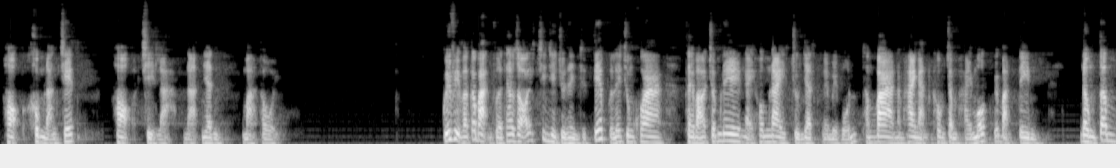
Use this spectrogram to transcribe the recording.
Họ không đáng chết, họ chỉ là nạn nhân mà thôi. Quý vị và các bạn vừa theo dõi chương trình truyền hình trực tiếp của Lê Trung Khoa, Thời báo chấm ngày hôm nay Chủ nhật ngày 14 tháng 3 năm 2021 với bản tin Đồng tâm,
